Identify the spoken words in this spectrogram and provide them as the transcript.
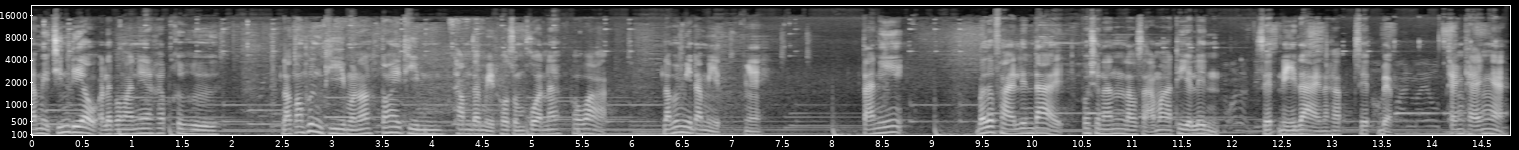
ดาเมจชิ้นเดียวอะไรประมาณนี้ยครับก็คือ เราต้องพึ่งทีมเนาะต้องให้ทีมทำดาเมจพอสมควรนะ เพราะว่าเราไม่มีดาเมจไงตอนนี้บัตเตอร์ไฟเล่นได้ เพราะฉะนั้นเราสามารถที่จะเล่นเซตนี้ได้นะครับเซตแบบแท้งๆอะ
